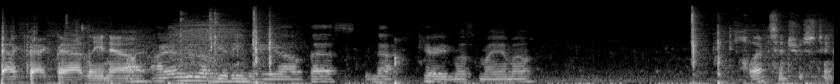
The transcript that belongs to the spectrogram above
backpack badly now. I ended up getting a uh, vest and that carried most of my ammo. Oh, that's interesting.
